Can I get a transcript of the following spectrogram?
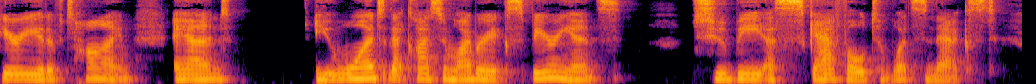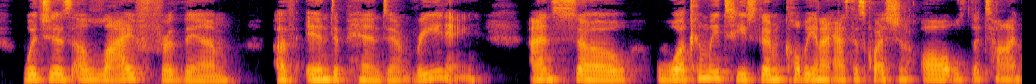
period of time. And you want that classroom library experience to be a scaffold to what's next, which is a life for them of independent reading. And so, what can we teach them? Colby and I ask this question all the time.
